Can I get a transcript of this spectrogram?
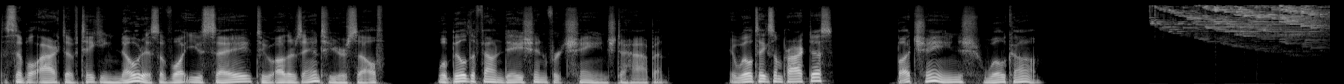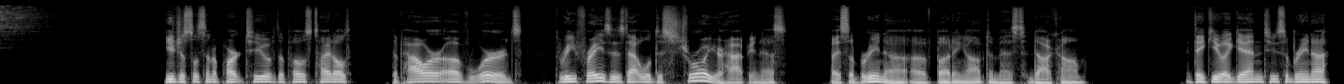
The simple act of taking notice of what you say to others and to yourself will build a foundation for change to happen. It will take some practice, but change will come. You just listened to part two of the post titled The Power of Words Three Phrases That Will Destroy Your Happiness by Sabrina of buddingoptimist.com. And thank you again to Sabrina.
